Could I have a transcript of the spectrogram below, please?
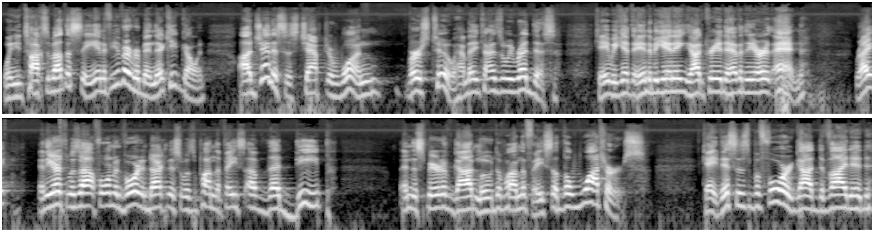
when he talks about the sea, and if you've ever been there, keep going. Uh, Genesis chapter 1, verse 2. How many times have we read this? Okay, we get to in the beginning, God created the heaven and the earth, and, right? And the earth was out, form and void, and darkness was upon the face of the deep and the Spirit of God moved upon the face of the waters. Okay, this is before God divided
